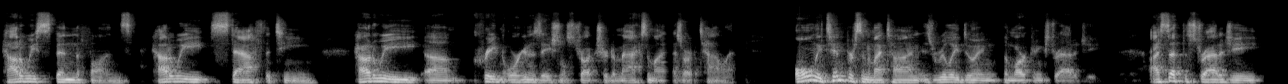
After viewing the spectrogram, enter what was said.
How do we spend the funds? How do we staff the team? How do we um, create an organizational structure to maximize our talent? Only 10% of my time is really doing the marketing strategy. I set the strategy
